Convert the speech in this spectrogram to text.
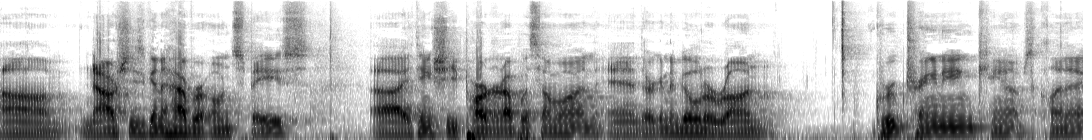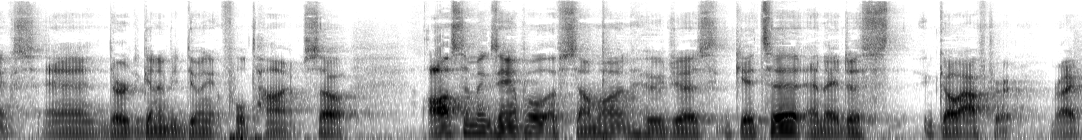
um, now she's going to have her own space. Uh, I think she partnered up with someone and they're going to be able to run group training, camps, clinics, and they're going to be doing it full time. So, awesome example of someone who just gets it and they just go after it, right?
